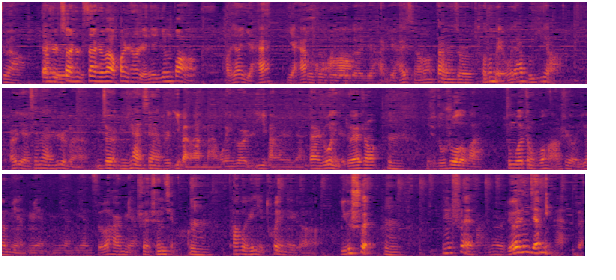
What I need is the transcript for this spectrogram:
对啊，但是算是三十万换成人家英镑。好像也还也还好啊，对对对，也还也还行。但是就是可能每个国家不一样，而且现在日本，就是你看现在是一百万吧，我跟你说一百万日元。但是如果你是留学生，嗯，你去读书的话，中国政府好像是有一个免免免免责还是免税申请，嗯，他会给你退那个一个税，嗯，因为税反正就是留学生减免，对，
